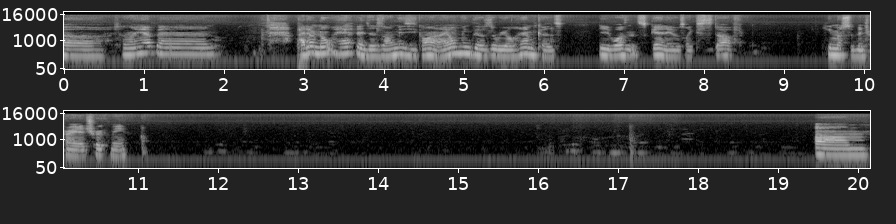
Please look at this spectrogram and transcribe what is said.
Uh, something happened. I don't know what happens as long as he's gone. I don't think that was the real him because it wasn't skin, it was like stuff. He must have been trying to trick me. Um,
